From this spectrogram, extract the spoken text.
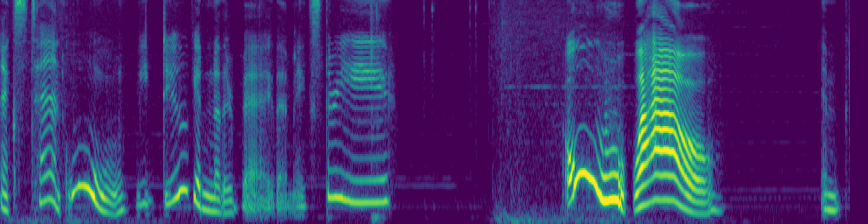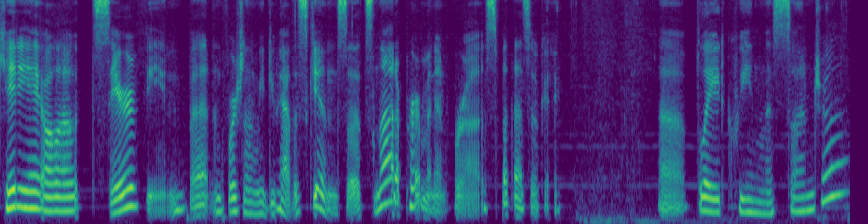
Next 10. Ooh, we do get another bag. That makes three. Oh, wow and KDA All Out Seraphine, but unfortunately we do have the skin, so that's not a permanent for us, but that's okay. Uh, Blade Queen Lissandra,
